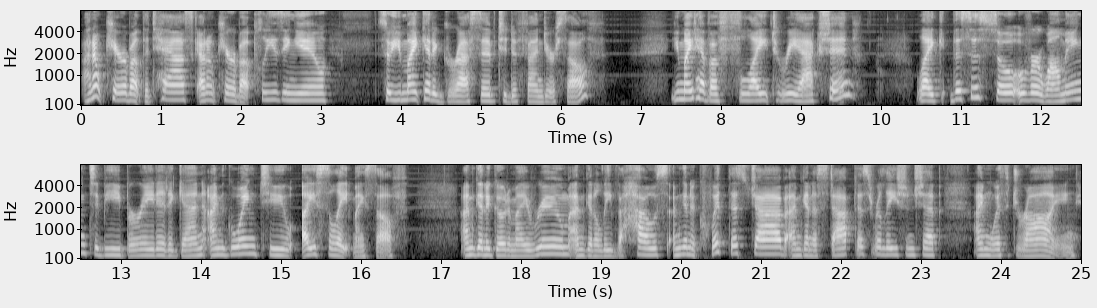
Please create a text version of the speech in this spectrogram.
I don't care about the task. I don't care about pleasing you. So you might get aggressive to defend yourself. You might have a flight reaction like, this is so overwhelming to be berated again. I'm going to isolate myself. I'm going to go to my room. I'm going to leave the house. I'm going to quit this job. I'm going to stop this relationship. I'm withdrawing.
